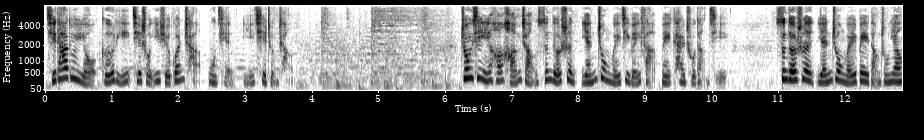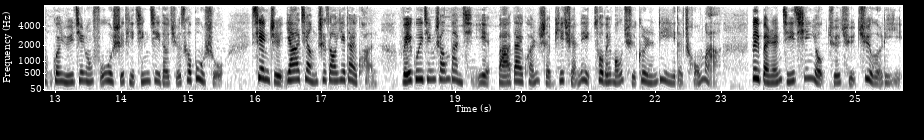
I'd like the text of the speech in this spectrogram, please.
其他队友隔离接受医学观察，目前一切正常。中信银行行长孙德顺严重违纪违法，被开除党籍。孙德顺严重违背党中央关于金融服务实体经济的决策部署，限制压降制造业贷款，违规经商办企业，把贷款审批权利作为谋取个人利益的筹码，为本人及亲友攫取巨额利益，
